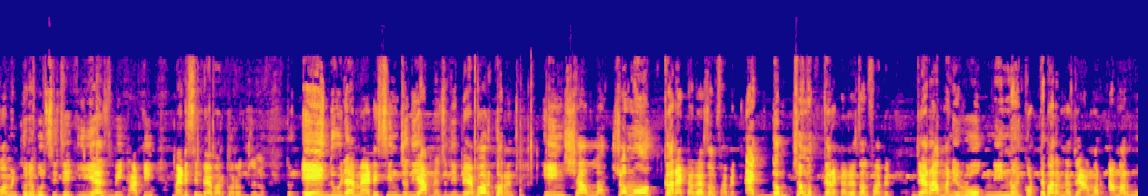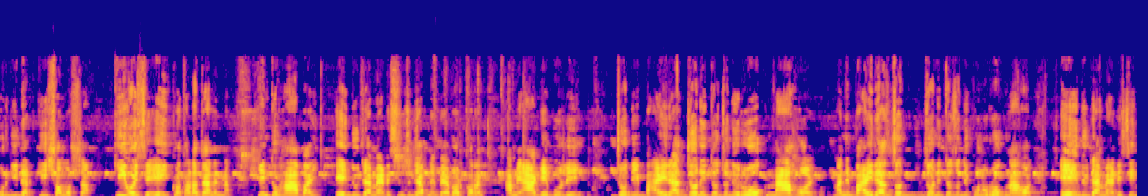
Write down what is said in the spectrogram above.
কমেন্ট করে বলছি যে E ইএসবি থার্টি মেডিসিন ব্যবহার করার জন্য। তো এই দুইটা মেডিসিন যদি আপনি যদি ব্যবহার করেন ইনশাল্লাহ চমৎকার একটা রেজাল্ট পাবেন। একদম চমৎকার একটা রেজাল্ট পাবেন। যারা মানে রোগ নির্ণয় করতে পারেন না যে আমার আমার মুরগিটার কি সমস্যা কি হয়েছে এই কথাটা জানেন না। কিন্তু হ্যাঁ ভাই, এই দুইটা মেডিসিন যদি আপনি ব্যবহার করেন, আমি আগে বলি, যদি ভাইরাস জনিত যদি রোগ না হয় মানে ভাইরাস জনিত যদি কোনো রোগ না হয়, এই দুইটা মেডিসিন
